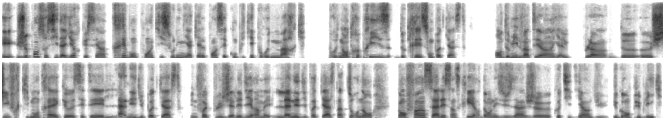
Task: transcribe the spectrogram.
Et je pense aussi d'ailleurs que c'est un très bon point qui souligne à quel point c'est compliqué pour une marque, pour une entreprise de créer son podcast. En 2021, il y a eu plein de euh, chiffres qui montraient que c'était l'année du podcast. Une fois de plus, j'allais dire, hein, mais l'année du podcast, un tournant, qu'enfin ça allait s'inscrire dans les usages euh, quotidiens du, du, grand public.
